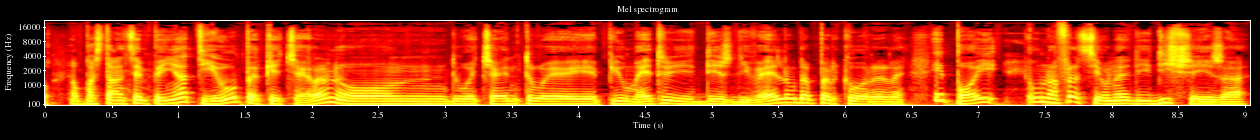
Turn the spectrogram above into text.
tracciato abbastanza impegnativo perché c'erano mm, 200 e più metri di dislivello da percorrere e poi una frazione di discesa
